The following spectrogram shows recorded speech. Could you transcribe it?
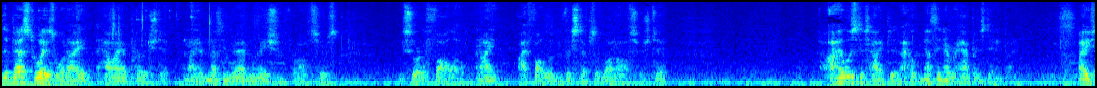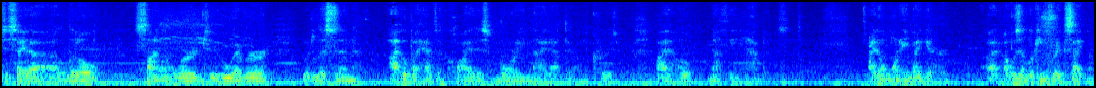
The best way is what I how I approached it, I have nothing but admiration for officers who sort of follow, and I I follow in the footsteps of a lot of officers too. I was the type that I hope nothing ever happens to anybody. I used to say a, a little silent word to whoever would listen. I hope I have the quietest, boring night out there on the cruiser. I hope nothing happens. I don't want anybody to get hurt. I, I wasn't looking for excitement.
